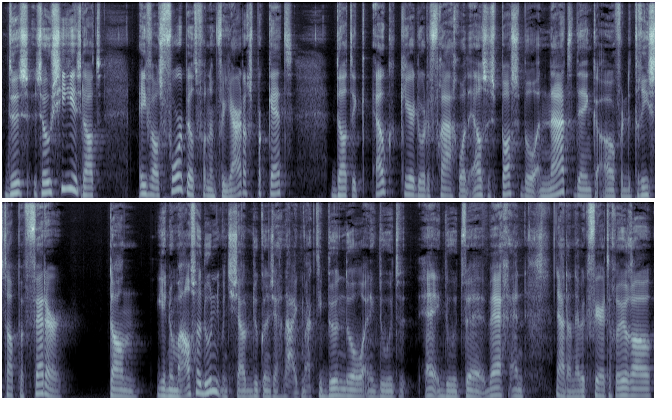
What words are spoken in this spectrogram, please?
Dus zo zie je dat, even als voorbeeld van een verjaardagspakket, dat ik elke keer door de vraag what else is possible en na te denken over de drie stappen verder dan je normaal zou doen. Want je zou natuurlijk kunnen zeggen, nou, ik maak die bundel en ik doe het, ik doe het weg. En ja, dan heb ik 40 euro.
